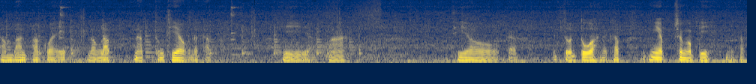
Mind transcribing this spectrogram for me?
ทำบ้านพักไว้รองรับนักท่องเที่ยวนะครับ ที่อยากมาเที่ยวแบบส่วนตัวนะครับ เงียบสงบดีนะครับ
